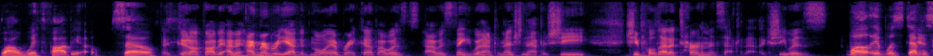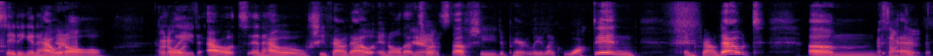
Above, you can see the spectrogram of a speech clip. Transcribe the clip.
while with Fabio. So Good on Fabio. I mean, I remember, yeah, the Moya breakup. I was, I was thinking whether or not to mention that, but she, she pulled out of tournaments after that. Like she was, Well, it was devastating in how it Yeah. all How it all played out and how she found out and all that Yeah. sort of stuff. She apparently like walked in and found out. Um, That's not and, good.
